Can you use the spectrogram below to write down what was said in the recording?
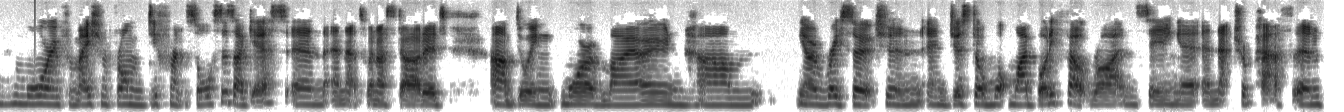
more information from different sources, I guess, and and that's when I started um, doing more of my own, um, you know, research and and just on what my body felt right, and seeing a, a naturopath, and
